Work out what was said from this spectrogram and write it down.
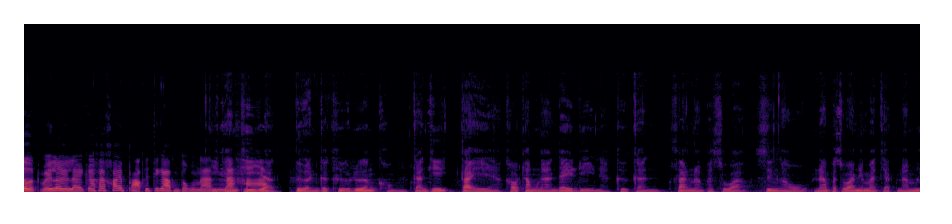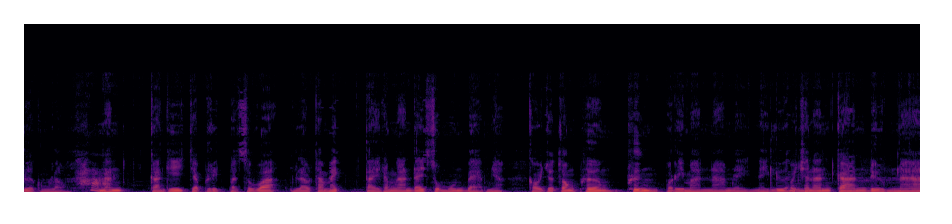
จดไว้เลยแล้วก็ค่อยๆ ปรับพฤติกรรมตรงนั้นอีกอันะนคะที่อยากเตือนก็คือเรื่องของการที่ไตเนี่ยเขาทำงานได้ดีเนี่ยคือการสร้างน้ำปัสสาวะ ซึ่งเอาน้ำปัสสาวะนี่มาจากน้ำเลือดของเราค่ะนั้นการที่จะผลิตปัสสาวะแล้วทำให้ไตทำงานได้สมบูรณ์แบบเนี่ยเขาจะต้องเพิ่มพึ่งปริมาณน้ำในในเลือด เพราะฉะนั้นการดื่มน้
